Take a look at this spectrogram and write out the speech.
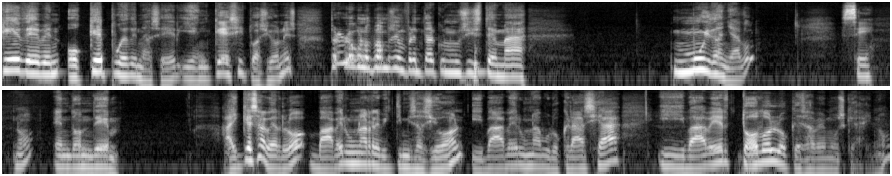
qué deben o qué pueden hacer y en qué situaciones, pero luego nos vamos a enfrentar con un sistema muy dañado. Sí. ¿No? En donde hay que saberlo, va a haber una revictimización y va a haber una burocracia y va a haber todo lo que sabemos que hay, ¿no?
